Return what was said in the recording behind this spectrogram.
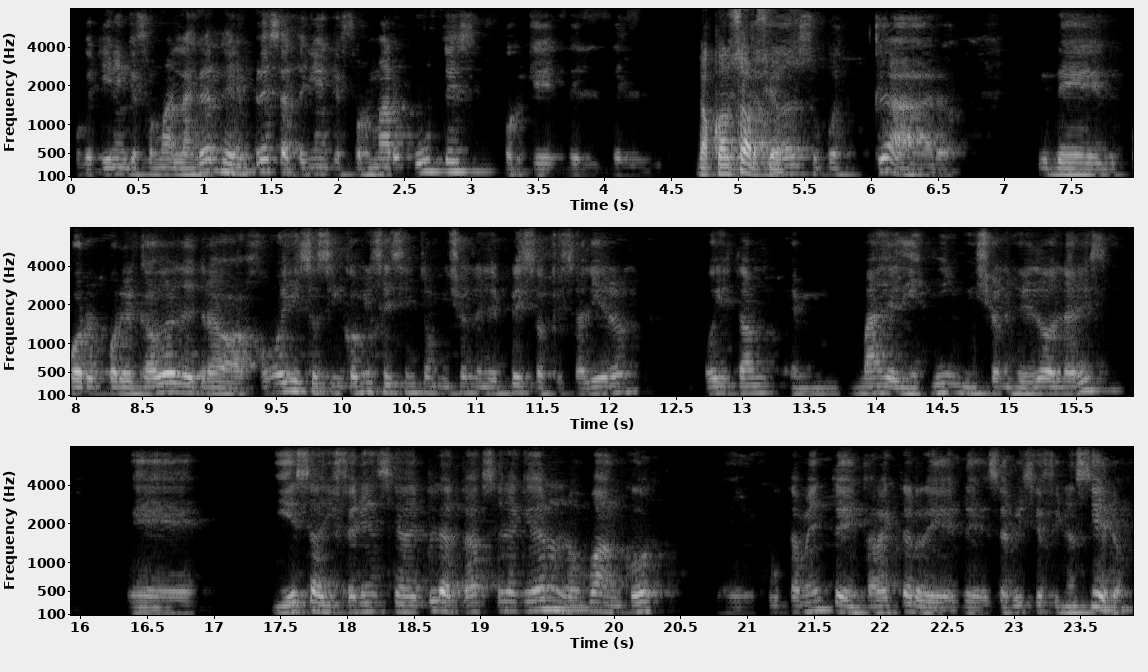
porque tienen que formar, las grandes empresas tenían que formar UTES porque del... Los consorcios. claro, por, por, el caudal de trabajo. Hoy esos 5.600 millones de pesos que salieron, hoy están en más de 10.000 millones de dólares, eh, y esa diferencia de plata se la quedaron los bancos eh, justamente en carácter de, de servicio financiero.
